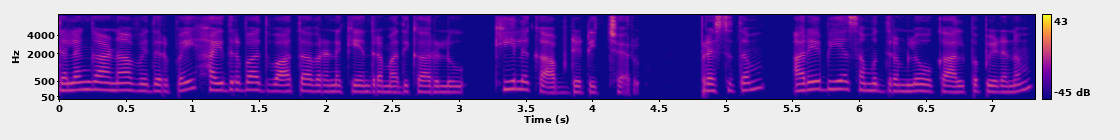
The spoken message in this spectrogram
తెలంగాణ వెదర్పై హైదరాబాద్ వాతావరణ కేంద్రం అధికారులు కీలక అప్డేట్ ఇచ్చారు. ప్రస్తుతం అరేబియా సముద్రంలో ఒక అల్పపీడనం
